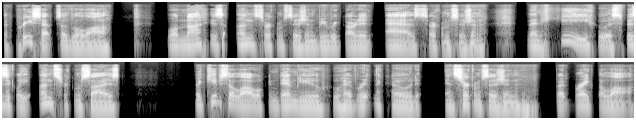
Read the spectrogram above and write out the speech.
the precepts of the law, will not his uncircumcision be regarded as circumcision? Then he who is physically uncircumcised but keeps the law will condemn you who have written the code and circumcision but break the law.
